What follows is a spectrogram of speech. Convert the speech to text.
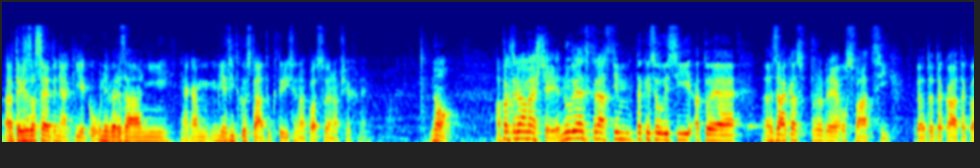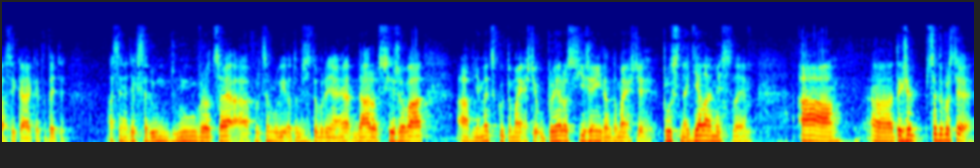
A, takže zase je to nějaký jako univerzální, nějaká měřítko státu, který se napasuje na všechny. No, a pak tady máme ještě jednu věc, která s tím taky souvisí, a to je e, zákaz prodeje o svátcích. Jo, to je taková ta klasika, jak je to teď asi na těch sedm dnů v roce a furt se mluví o tom, že se to bude nějak dá rozšiřovat a v Německu to mají ještě úplně rozšířený, tam to mají ještě plus neděle, myslím. A, a takže se to prostě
